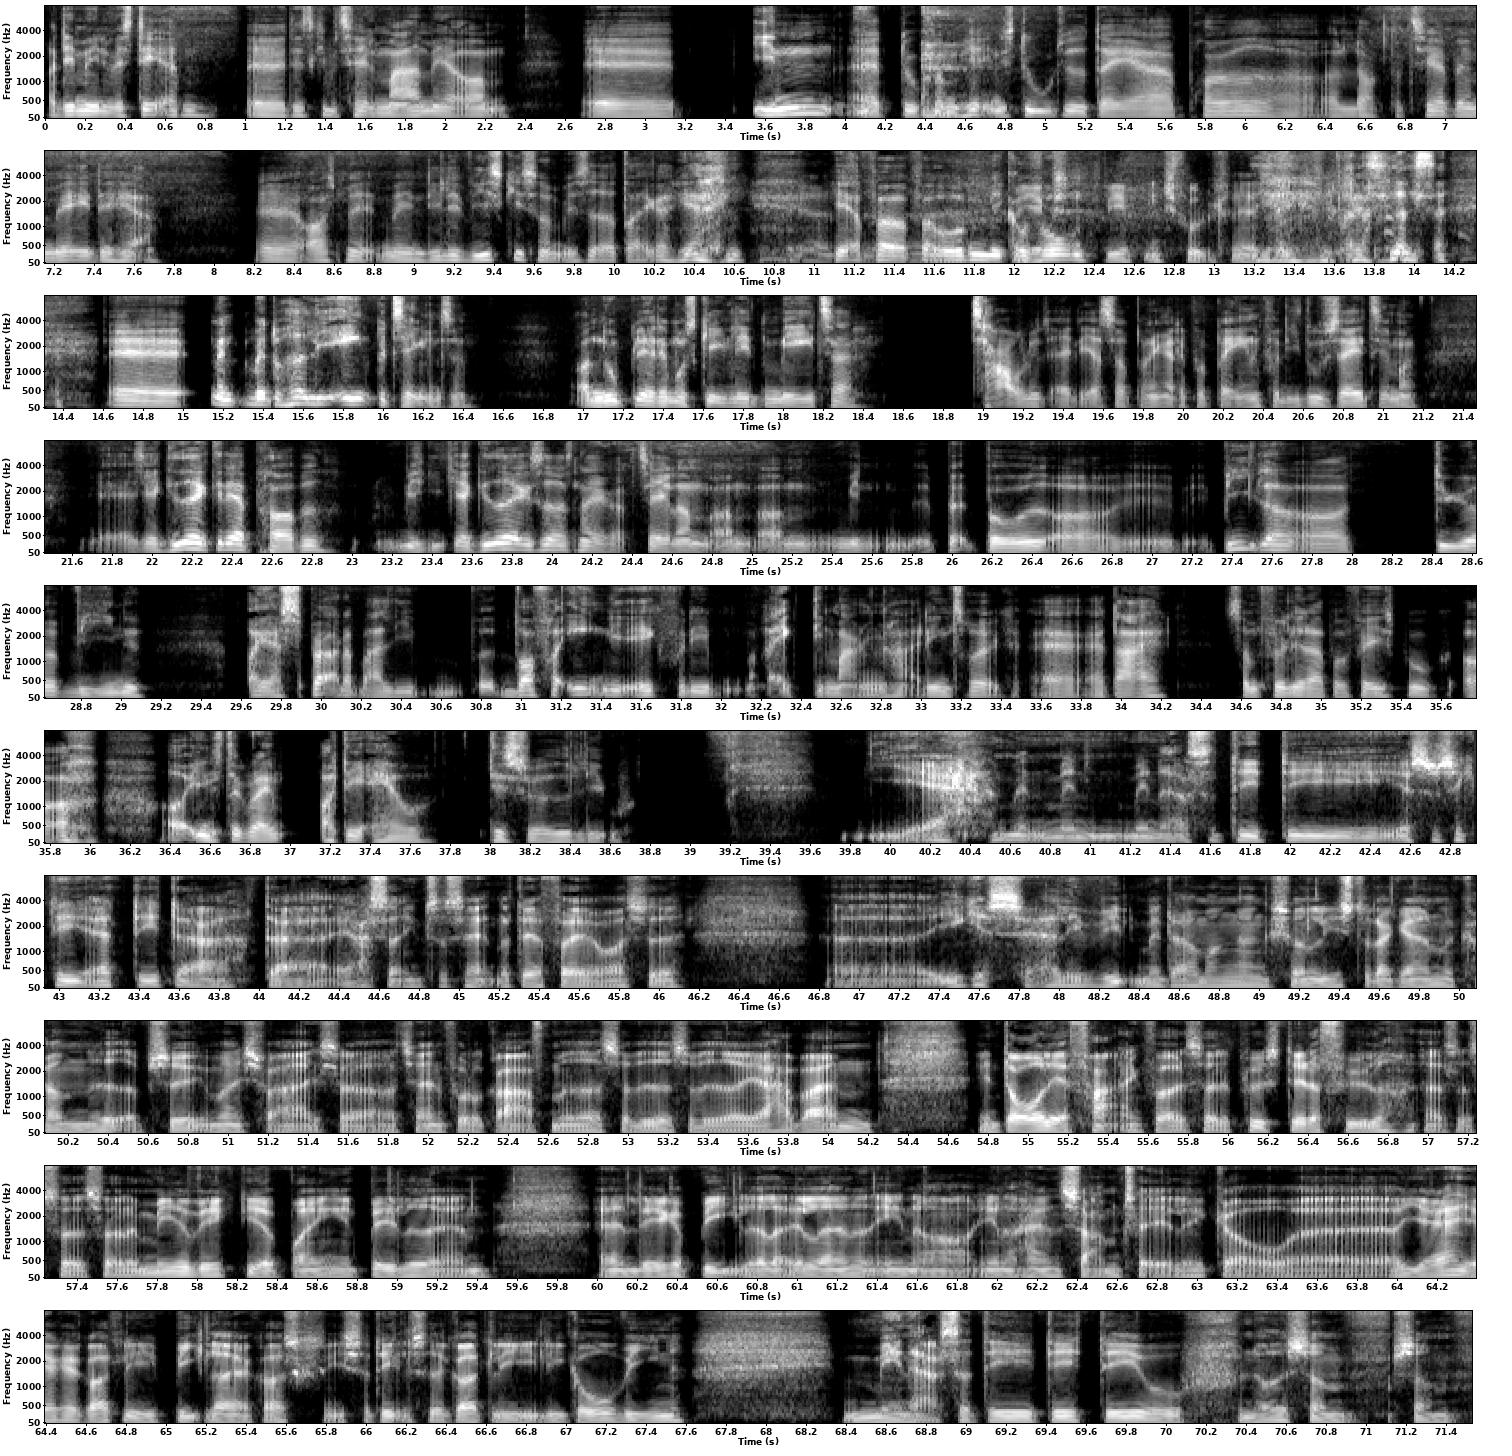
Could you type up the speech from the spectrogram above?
Og det med at investere øh, det skal vi tale meget mere om. Øh, inden at du kom her i studiet, da jeg prøvede at, at lokke dig til at være med i det her, øh, også med, med en lille whisky, som vi sidder og drikker her, her for, for åben mikrofon. Virk, virkningsfuldt, vil jeg sige. Præcis. øh, men, men du havde lige én betingelse, og nu bliver det måske lidt meta tavligt, at jeg så bringer det på banen, fordi du sagde til mig, altså, jeg gider ikke det der poppet, jeg gider ikke sidde og snakke, tale om, om, om min både og øh, biler og dyre vine. Og jeg spørger dig bare lige, hvorfor egentlig ikke? Fordi rigtig mange har et indtryk af, af dig, som følger dig på Facebook og, og Instagram, og det er jo det søde liv. Ja, men, men, men altså, det, det, jeg synes ikke, det er det, der, der er så interessant, og derfor er jeg også øh, ikke særlig vild med. Der er mange gange journalister, der gerne vil komme ned og besøge mig i Schweiz og, og tage en fotograf med og så videre, og så videre. Jeg har bare en, en dårlig erfaring for det, så er det pludselig det, der fylder. Altså, så, så er det mere vigtigt at bringe et billede af en, af en lækker bil eller et eller andet, end at, end at have en samtale. Ikke? Og, øh, og ja, jeg kan godt lide biler, jeg kan også i særdeleshed godt lide, lide gode vine. Men altså, det, det, det er jo noget, som, som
